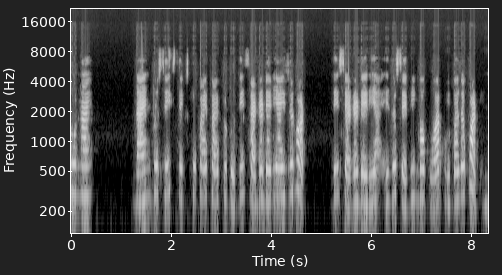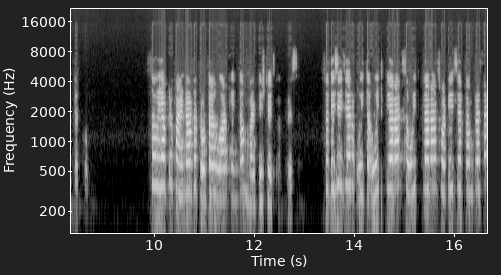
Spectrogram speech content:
to 9, 9 to 6, 6 to 5, 5 to 2. This shaded area is a what? This shaded area is a saving of work because of what? Intercooling. So we have to find out the total work in the multi-stage compression. So this is your with with clearance. So with clearance, what is your compression?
